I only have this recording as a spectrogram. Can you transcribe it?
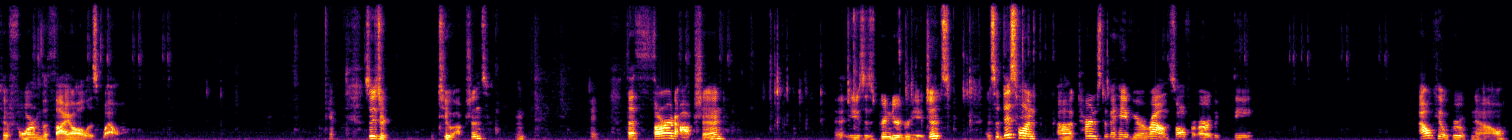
to form the thiol as well. Okay. So these are two options. Okay. The third option uses Grignard reagents. And so this one uh, turns the behavior around. Sulfur or the, the alkyl group now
